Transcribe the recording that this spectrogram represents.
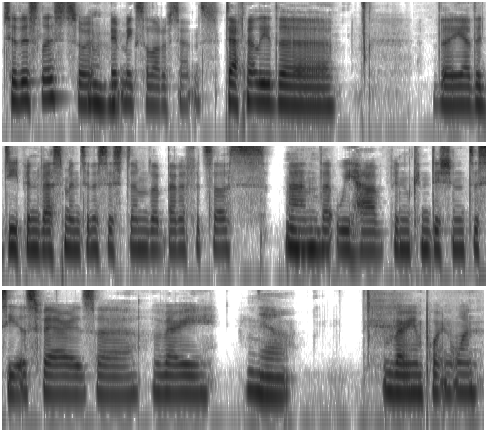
to this list. So mm-hmm. it, it makes a lot of sense. Definitely the the yeah, the deep investment in a system that benefits us mm-hmm. and that we have been conditioned to see as fair is a very yeah Very important one.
